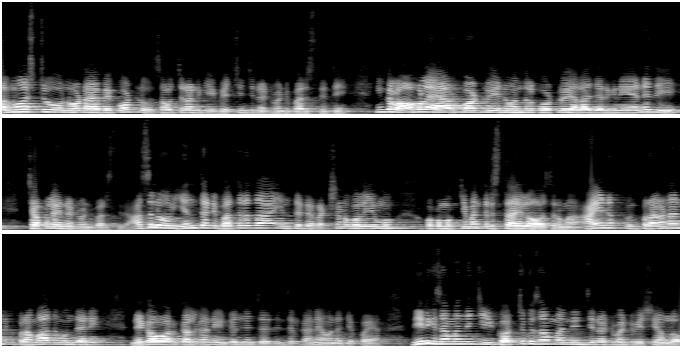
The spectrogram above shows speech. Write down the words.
ఆల్మోస్ట్ నూట యాభై కోట్లు సంవత్సరానికి వెచ్చించినటువంటి పరిస్థితి. ఇంకా లోపల ఏర్పాట్లు ఎన్ని వందల కోట్లు ఎలా జరిగినాయి అనేది చెప్పలేనటువంటి పరిస్థితి. అసలు ఇంతటి భద్రత ఇంతటి రక్షణ వలయము ఒక ముఖ్యమంత్రి స్థాయిలో అవసరమా? ఆయన ప్రాణానికి ప్రమాదం ఉందని నిఘా వర్గాలు కానీ ఇంటెలిజెన్స్ ఏజెన్సీలు కానీ ఏమైనా చెప్పాయా? దీనికి సంబంధించి ఈ ఖర్చుకు సంబంధించినటువంటి విషయంలో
